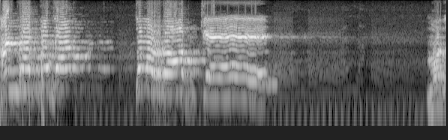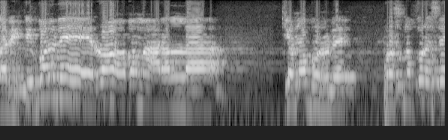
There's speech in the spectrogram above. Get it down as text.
মান রাব্বুকা তোমার রব কে মর্দা ব্যক্তি বলবে, রব আমার আল্লাহ। কেন বলবে? প্রশ্ন করেছে,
